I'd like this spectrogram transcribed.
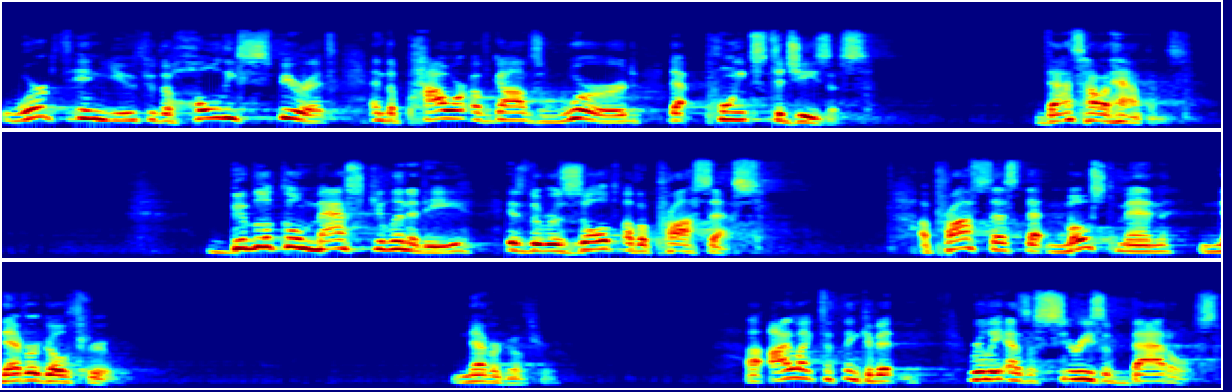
worked in you through the Holy Spirit and the power of God's Word that points to Jesus. That's how it happens. Biblical masculinity is the result of a process. A process that most men never go through. Never go through. Uh, I like to think of it really as a series of battles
